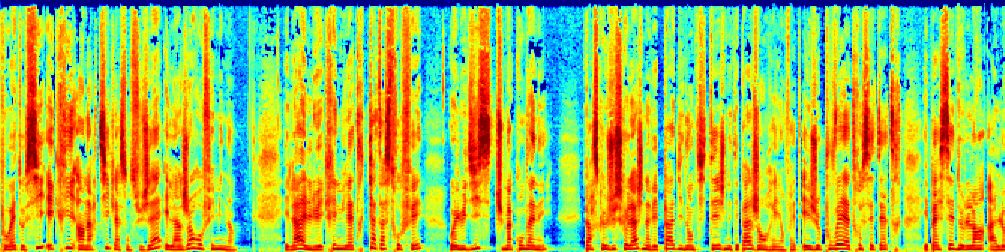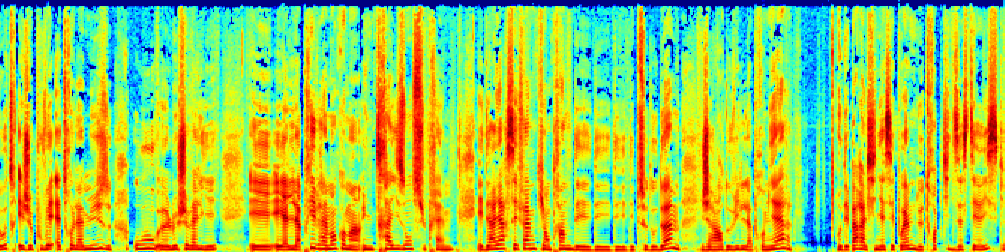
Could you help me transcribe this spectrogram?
poète aussi, écrit un article à son sujet et la genre au féminin. Et là, elle lui écrit une lettre catastrophée où elle lui dit Tu m'as condamné parce que jusque-là, je n'avais pas d'identité, je n'étais pas genrée en fait. Et je pouvais être cet être et passer de l'un à l'autre, et je pouvais être la muse ou euh, le chevalier. Et, elle l'a pris vraiment comme une trahison suprême. Et derrière ces femmes qui empruntent des, des, pseudos d'hommes, Gérard Douville la première, au départ, elle signait ses poèmes de trois petites astérisques.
